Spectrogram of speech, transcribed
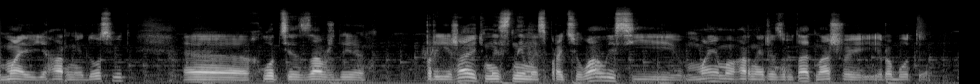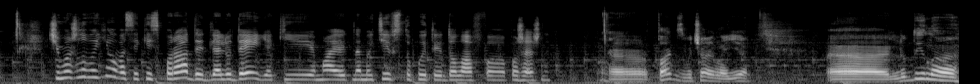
мають гарний досвід. Хлопці завжди приїжджають. Ми з ними спрацювались і маємо гарний результат нашої роботи. Чи можливо є у вас якісь поради для людей, які мають на меті вступити до лав пожежних? Так, звичайно, є. Е, Людина,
